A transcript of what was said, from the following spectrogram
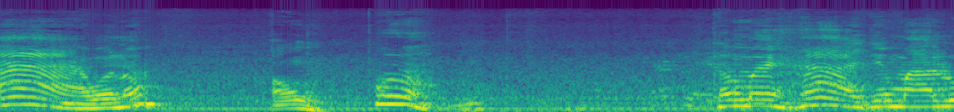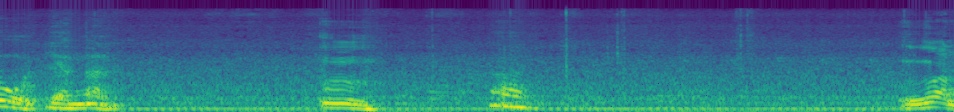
ห้าวะเนาะเอาเออทำไมห้าจึงมาหลุดอย่างนั้นอืมอ้าวงวด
